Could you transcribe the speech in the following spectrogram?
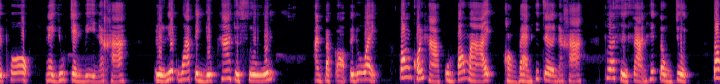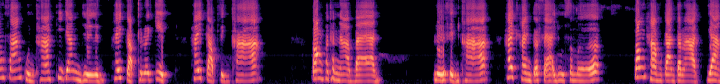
ริโภค ในยุค Gen V นะคะ หรือเรียกว่าเป็นยุค 5.0 อันประกอบไปด้วย ต้องค้นหากลุ่มเป้าหมายของแบรนด์ที่เจอนะคะ เพื่อสื่อสารให้ตรงจุด ต้องสร้างคุณค่าที่ยั่งยืนให้กับธุรกิจ ให้กับสินค้า ต้องพัฒนาแบรนด์ หรือสินค้าให้ทันกระแสอยู่เสมอ ต้องทำการตลาดอย่าง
